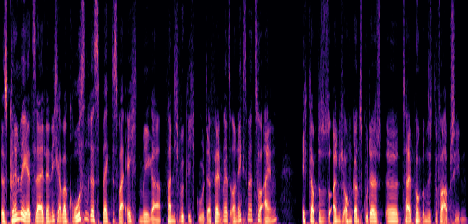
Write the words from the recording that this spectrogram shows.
das können wir jetzt leider nicht, aber großen Respekt, das war echt mega. Fand ich wirklich gut. Da fällt mir jetzt auch nichts mehr zu ein. Ich glaube, das ist eigentlich auch ein ganz guter äh, Zeitpunkt, um sich zu verabschieden.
